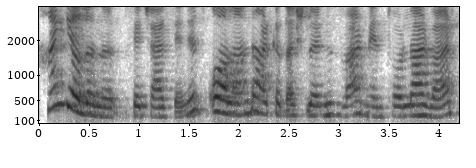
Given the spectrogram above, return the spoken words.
Hangi alanı seçerseniz o alanda arkadaşlarınız var, mentorlar var.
